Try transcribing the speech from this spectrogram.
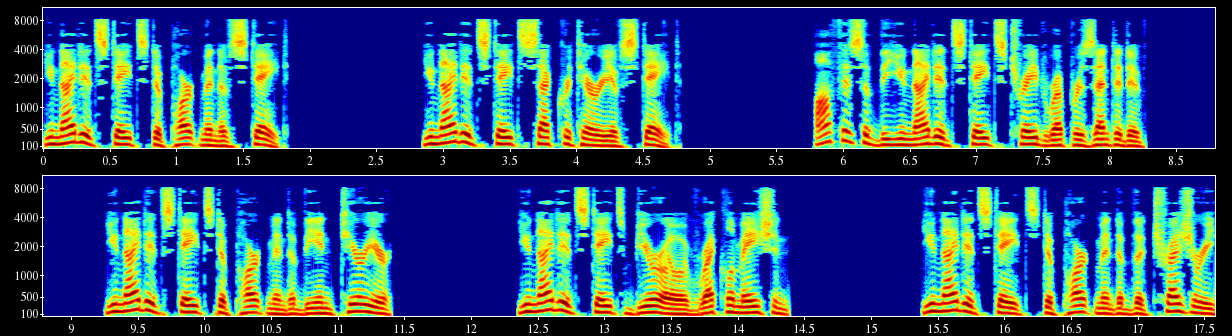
United States Department of State United States Secretary of State Office of the United States Trade Representative United States Department of the Interior United States Bureau of Reclamation United States Department of the Treasury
